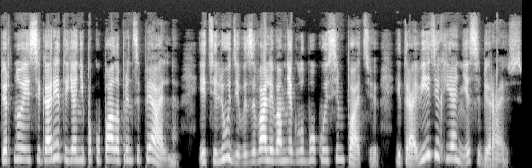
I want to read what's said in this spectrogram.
Спиртное и сигареты я не покупала принципиально. Эти люди вызывали во мне глубокую симпатию, и травить их я не собираюсь.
